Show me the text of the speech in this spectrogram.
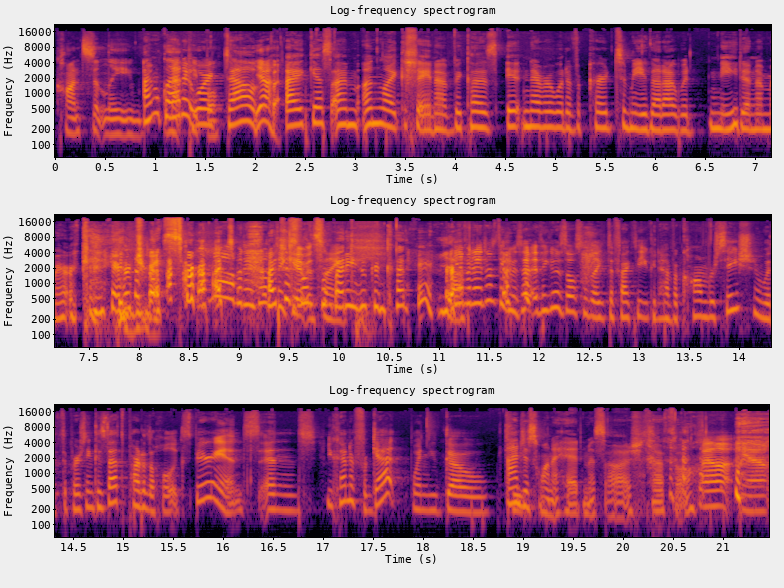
constantly. I'm glad met it people. worked out. Yeah. But I guess I'm unlike Shayna because it never would have occurred to me that I would need an American hairdresser. no, but I don't I think just it want was somebody like- who can cut hair. Yeah. but I don't think it was. I think it was also like the fact that you can have a conversation with the person because that's part of the whole experience, and you kind of forget when you go. To, I just want a head massage. That's all. Well, yeah.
